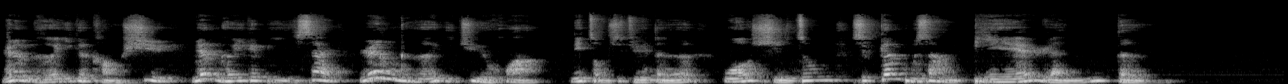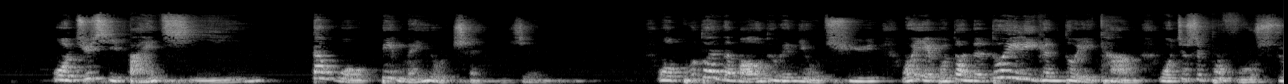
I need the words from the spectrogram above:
任何一个考试，任何一个比赛，任何一句话。你总是觉得我始终是跟不上别人的。我举起白旗，但我并没有承认。我不断的矛盾跟扭曲，我也不断的对立跟对抗，我就是不服输，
